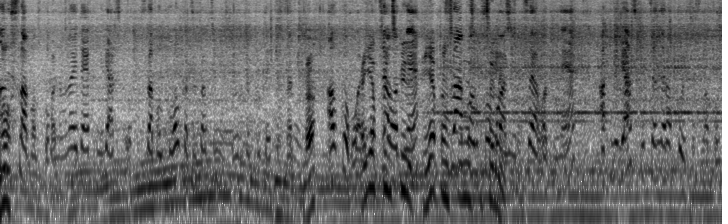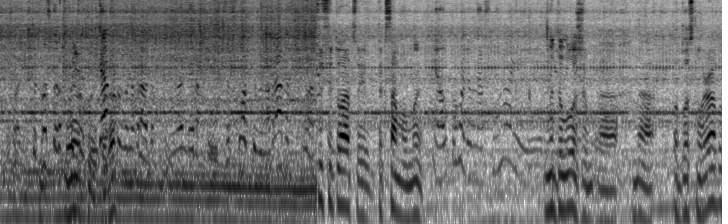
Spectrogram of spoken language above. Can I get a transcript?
Ну. не слабо алкогольна, вона йде як мільярдська. Слабо алкоголка, це зовсім ви вже самі. Да? Алкоголь. А я, в це принципі, одне. я, в принципі, не Слабоалкогольний це одне, а хмельярський це не рахується слабоалкогольний. Це просто рахується хмельярського виноградар. Воно не рахується. Сладкий виноградар, Цю ситуацію так само ми, Ні, алкоголю в нас немає. ми доложимо е, на обласну раду.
